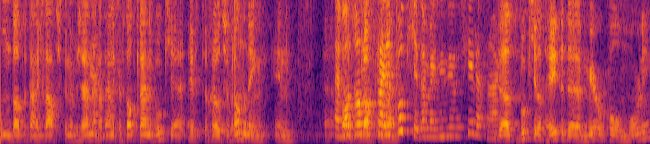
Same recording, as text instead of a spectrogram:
om dat uiteindelijk gratis kunnen verzenden. Ja. En uiteindelijk heeft dat kleine boekje heeft de grootste verandering in eh En wat was dat kleine boekje? Daar ben ik niet nieuwsgierig naar. Dat boekje dat heette de Miracle Morning.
